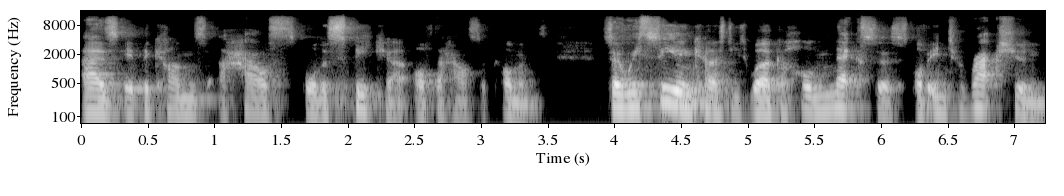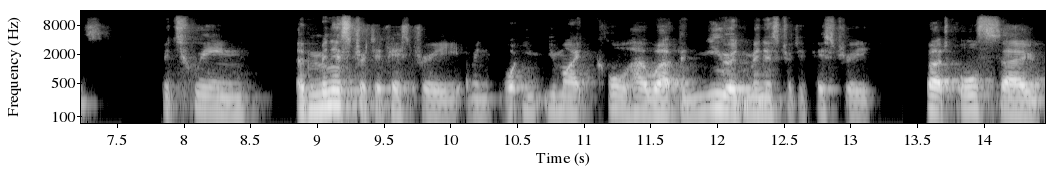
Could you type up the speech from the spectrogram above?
as it becomes a house or the speaker of the House of Commons. So we see in Kirsty's work a whole nexus of interactions between administrative history, I mean, what you, you might call her work the new administrative history, but also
